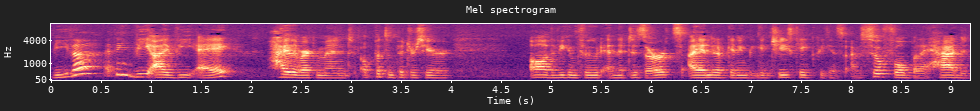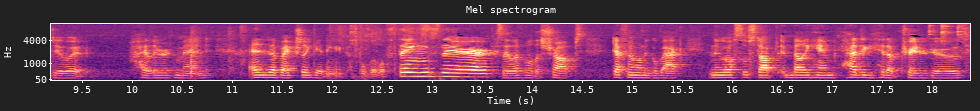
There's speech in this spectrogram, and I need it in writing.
Viva, I think V I V A. Highly recommend. I'll put some pictures here. All the vegan food and the desserts. I ended up getting vegan cheesecake because I was so full, but I had to do it. Highly recommend. I ended up actually getting a couple little things there because I love all the shops. Definitely want to go back. And then we also stopped in Bellingham. Had to hit up Trader Joe's.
